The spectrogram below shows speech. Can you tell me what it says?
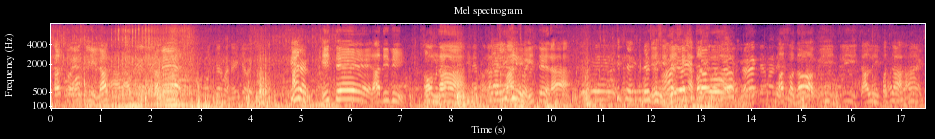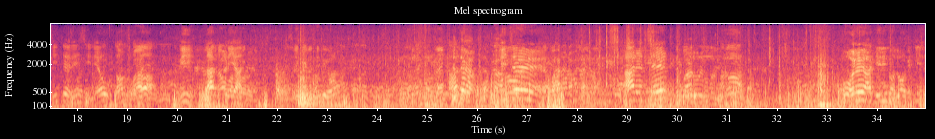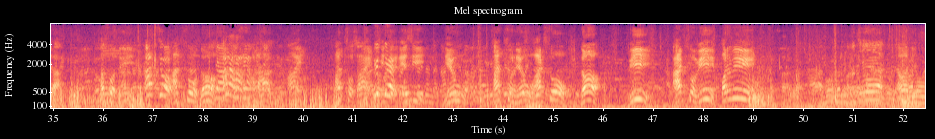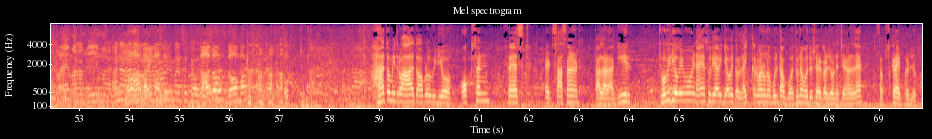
છસો એસી લખ. રમેશ. સિત્તેર. આ દીદી. સોમનાથ. પાંચસો હા. બસો. દસ વીસ ત્રીસ ચાલીસ પચાસ સાઠ સિત્તેર એસી નેવું ત્રણસો દસ. વીસ લાખ આઠસો. સાઠ. એસી. નેવું. સાતસો નેવું. આઠસો દસ. વી આઠસો વી પરવીન. હા, તો, મિત્રો આ હતો આપણો video auction fest at Sasan Talala Gir. જો વીડિયો ગમ્યો હોય ને અહીંયા સુધી આવી ગયા હોય તો લાઈક કરવાનું ન ભૂલતા. વધુ ને વધુ શેર કરજો અને ચેનલને સબસ્ક્રાઈબ કરજો.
